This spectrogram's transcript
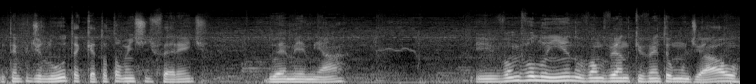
um tempo de luta que é totalmente diferente do MMA. E vamos evoluindo, vamos ver ano que vem tem o Mundial,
